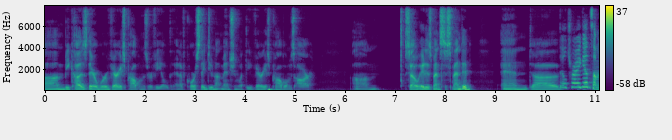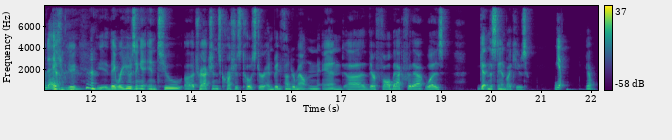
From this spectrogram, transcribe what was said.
um, because there were various problems revealed. And of course, they do not mention what the various problems are. Um, so it has been suspended, and uh, They'll try again someday. yeah, you- you- they were using it in two uh, attractions Crush's Coaster and Big Thunder Mountain, and uh, their fallback for that was getting the standby queues. Yep. Yep.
